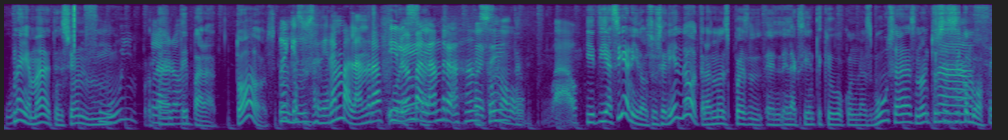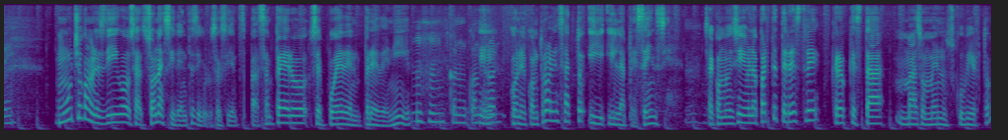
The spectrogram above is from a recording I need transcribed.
una llamada de atención muy importante claro. para todos. No, y que sucediera en Balandra fue, Y luego en Balandra, ajá, fue sí. como, wow. Y, y así han ido sucediendo otras, ¿no? Después el, el accidente que hubo con unas busas, ¿no? Entonces, así Ah, como sí. Mucho, como les digo, o sea, son accidentes, digo, los accidentes pasan, pero se pueden prevenir Con un control. eh, con el control exacto y, y la presencia. O sea, como decía en la parte terrestre creo que está más o menos cubierto,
